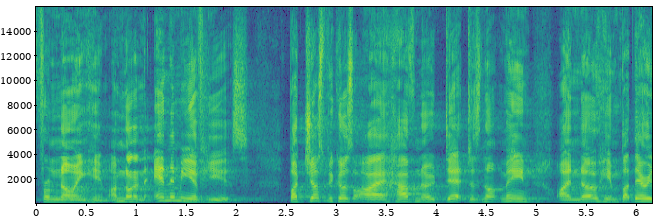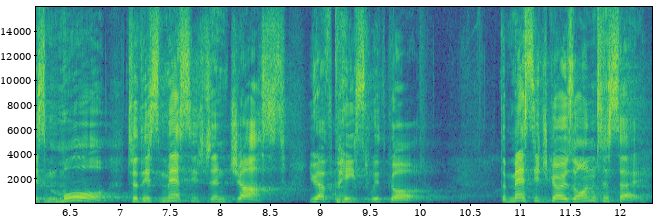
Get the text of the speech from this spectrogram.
from knowing him. I'm not an enemy of his. But just because I have no debt does not mean I know him. But there is more to this message than just you have peace with God. The message goes on to say,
